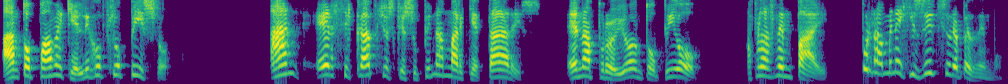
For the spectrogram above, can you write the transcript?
Αν το πάμε και λίγο πιο πίσω, αν έρθει κάποιος και σου πει να μαρκετάρεις ένα προϊόν το οποίο απλά δεν πάει, μπορεί να μην έχεις ζήτηση ρε παιδί μου.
